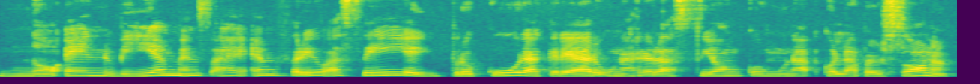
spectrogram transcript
No envíen mensajes en frío así y procura crear una relación con, una, con la persona.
